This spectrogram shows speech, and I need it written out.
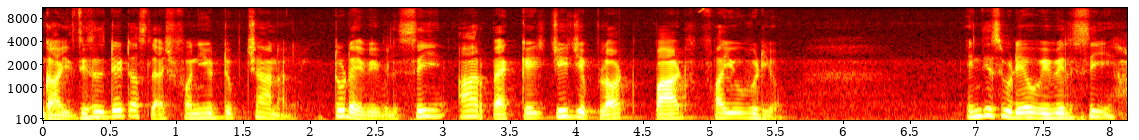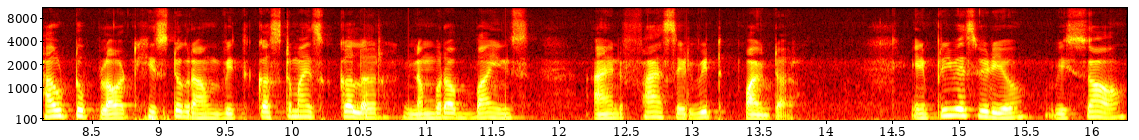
guys, this is Data Slash Fun YouTube channel. Today we will see R package ggplot part 5 video. In this video we will see how to plot histogram with customized color, number of bins and facet with pointer. In previous video we saw,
